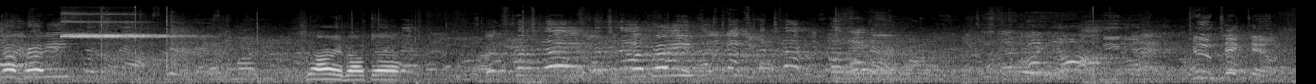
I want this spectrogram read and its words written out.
go, Brodie. Sorry about that. Two takedowns.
